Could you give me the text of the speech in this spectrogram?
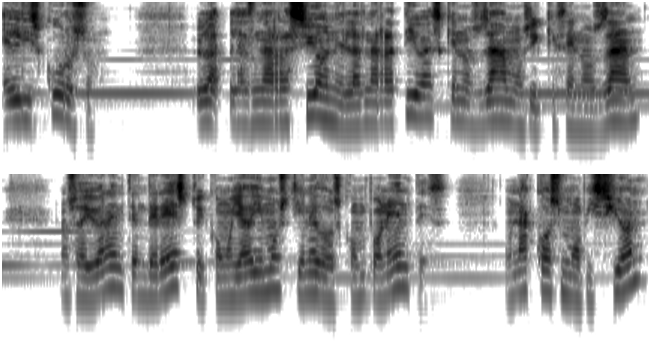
El discurso, las narraciones, las narrativas que nos damos y que se nos dan, nos ayudan a entender esto y como ya vimos tiene dos componentes, una cosmovisión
